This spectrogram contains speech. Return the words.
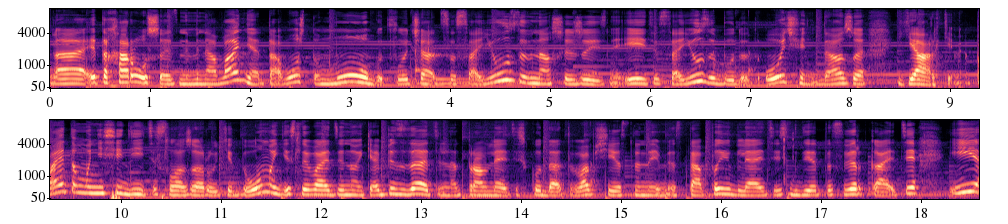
а, это хорошее знаменование того, что могут случаться союзы в нашей жизни, и эти союзы будут очень даже яркими. Поэтому не сидите сложа руки дома, если вы одиноки, обязательно отправляйтесь куда-то в общественные места, появляйтесь где-то, сверкайте и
